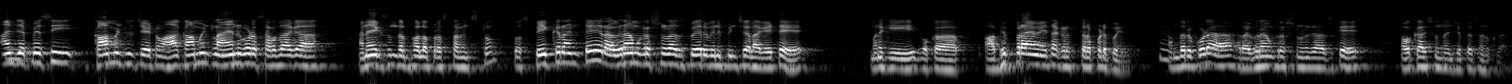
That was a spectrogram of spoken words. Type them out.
అని చెప్పేసి కామెంట్లు చేయటం. ఆ కామెంట్లు ఆయన కూడా సరదాగా అనేక సందర్భాల్లో ప్రస్తావించడం సో స్పీకర్ అంటే రఘురామకృష్ణరాజు పేరు వినిపించేలాగైతే మనకి ఒక అభిప్రాయం అయితే అక్కడ స్థిరపడిపోయింది. అందరూ కూడా రఘురామకృష్ణరాజుకే అవకాశం ఉందని చెప్పేసి అనుకున్నారు.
